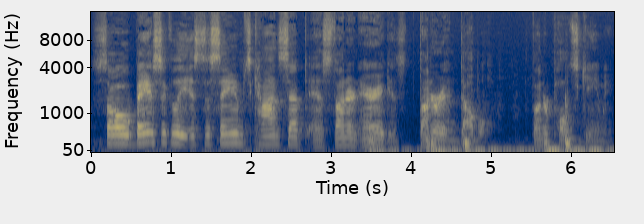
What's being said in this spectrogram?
So basically, it's the same concept as Thunder and Eric. It's Thunder and Double. Thunder Pulse Gaming.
